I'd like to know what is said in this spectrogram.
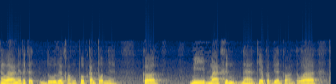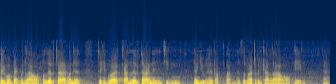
ข้างล่างเนี่ยถ้าเกิดดูเรื่องของผู้ประกันตนเนี่ยก็ มีมากขึ้นนะฮะเทียบกับเดือนก่อน แต่ว่าถ้าเกิดมาแบ่งเป็นลาออกกับเลิกจ้างแล้วเนี่ยจะเห็นว่าการเลิกจ้างเนี่ยจริงๆ ยังอยู่ในระดับต่ำนะส่วนมากจะเป็นการลาออกเองนะ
